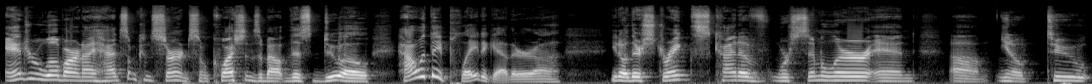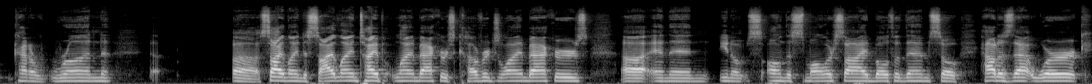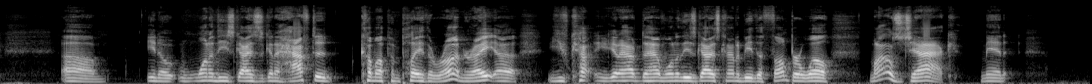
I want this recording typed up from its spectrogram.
Andrew Wilbar and I had some concerns, some questions about this duo. How would they play together? Uh, you know their strengths kind of were similar and um, you know to kind of run uh, sideline to sideline type linebackers, coverage linebackers, uh, and then you know on the smaller side, both of them. So how does that work? Um, you know, one of these guys is going to have to come up and play the run, right? Uh, you've got, you're to have to have one of these guys kind of be the thumper. Well, Myles Jack, man,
